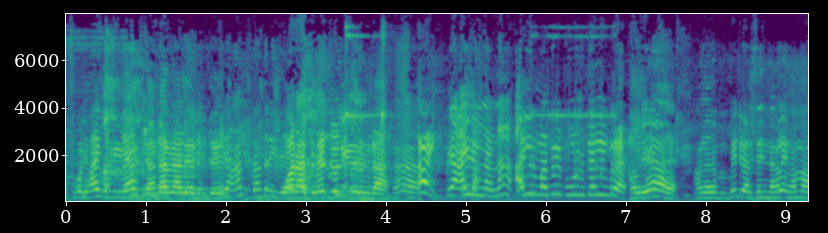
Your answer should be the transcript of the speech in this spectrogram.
ஆச்சு போடி வாய் கொண்டீங்களே ஏன்டா வேலை எனக்கு ஆச்சு தான் தெரியுது. போடாத்துல சொல்லிக்கிட்டு இருக்குடா. ஏய், ஏய், ஐயர் இல்லன்னா? ஐயர் மந்திரி இப்ப உனக்கு தெரியுன்ற. அவரு அங்க வீட்டு வேலை செஞ்சாங்களே எங்க அம்மா.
